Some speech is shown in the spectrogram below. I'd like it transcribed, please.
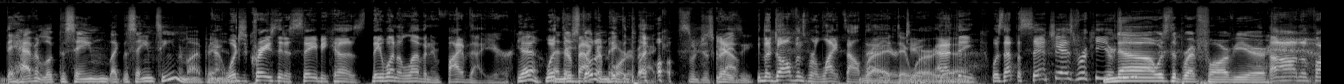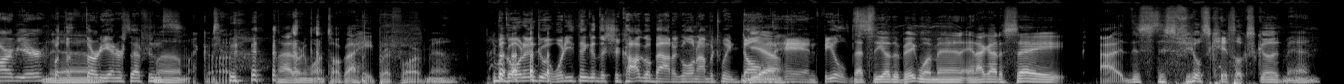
they haven't looked the same like the same team, in my yeah, opinion. which is crazy to say because they won 11 and five that year. yeah, with and their they still backup didn't make the quarterback. playoffs, which is Yeah, crazy. the Dolphins were lights out that Right, year they too. were, and I think was that the Sanchez rookie year? No, it was the Brett Favre year. Oh, the Favre year with the 30 interceptions. Oh my god, I don't even want to talk. I hate Brett Favre, man. but going into it, what do you think of the Chicago battle going on between Dalton Yeah. and Fields? That's the other big one, man. And I got to say, I, this this Fields kid looks good, man.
